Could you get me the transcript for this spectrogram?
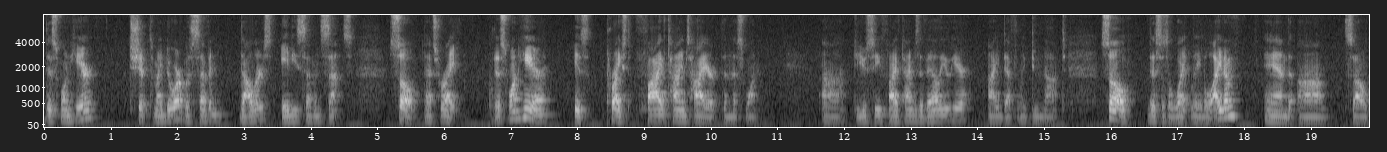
This one here, shipped to my door, was $7.87. So, that's right. This one here is priced five times higher than this one. Uh, do you see five times the value here? I definitely do not. So, this is a white label item, and um, so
